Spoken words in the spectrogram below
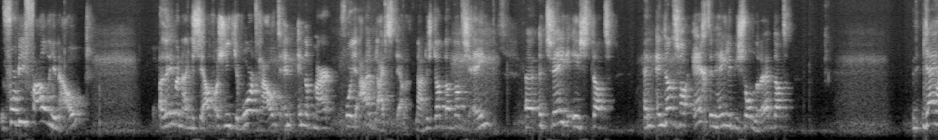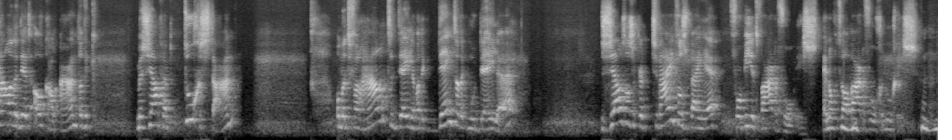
voor wie faal je nou? Alleen maar naar jezelf als je niet je woord houdt en, en dat maar voor je uit blijft stellen. Nou, dus dat, dat, dat is één. Uh, het tweede is dat, en, en dat is wel echt een hele bijzondere, dat jij haalde dit ook al aan, dat ik mezelf heb toegestaan om het verhaal te delen wat ik denk dat ik moet delen, zelfs als ik er twijfels bij heb voor wie het waardevol is. En of het wel mhm. waardevol genoeg is. Mhm.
